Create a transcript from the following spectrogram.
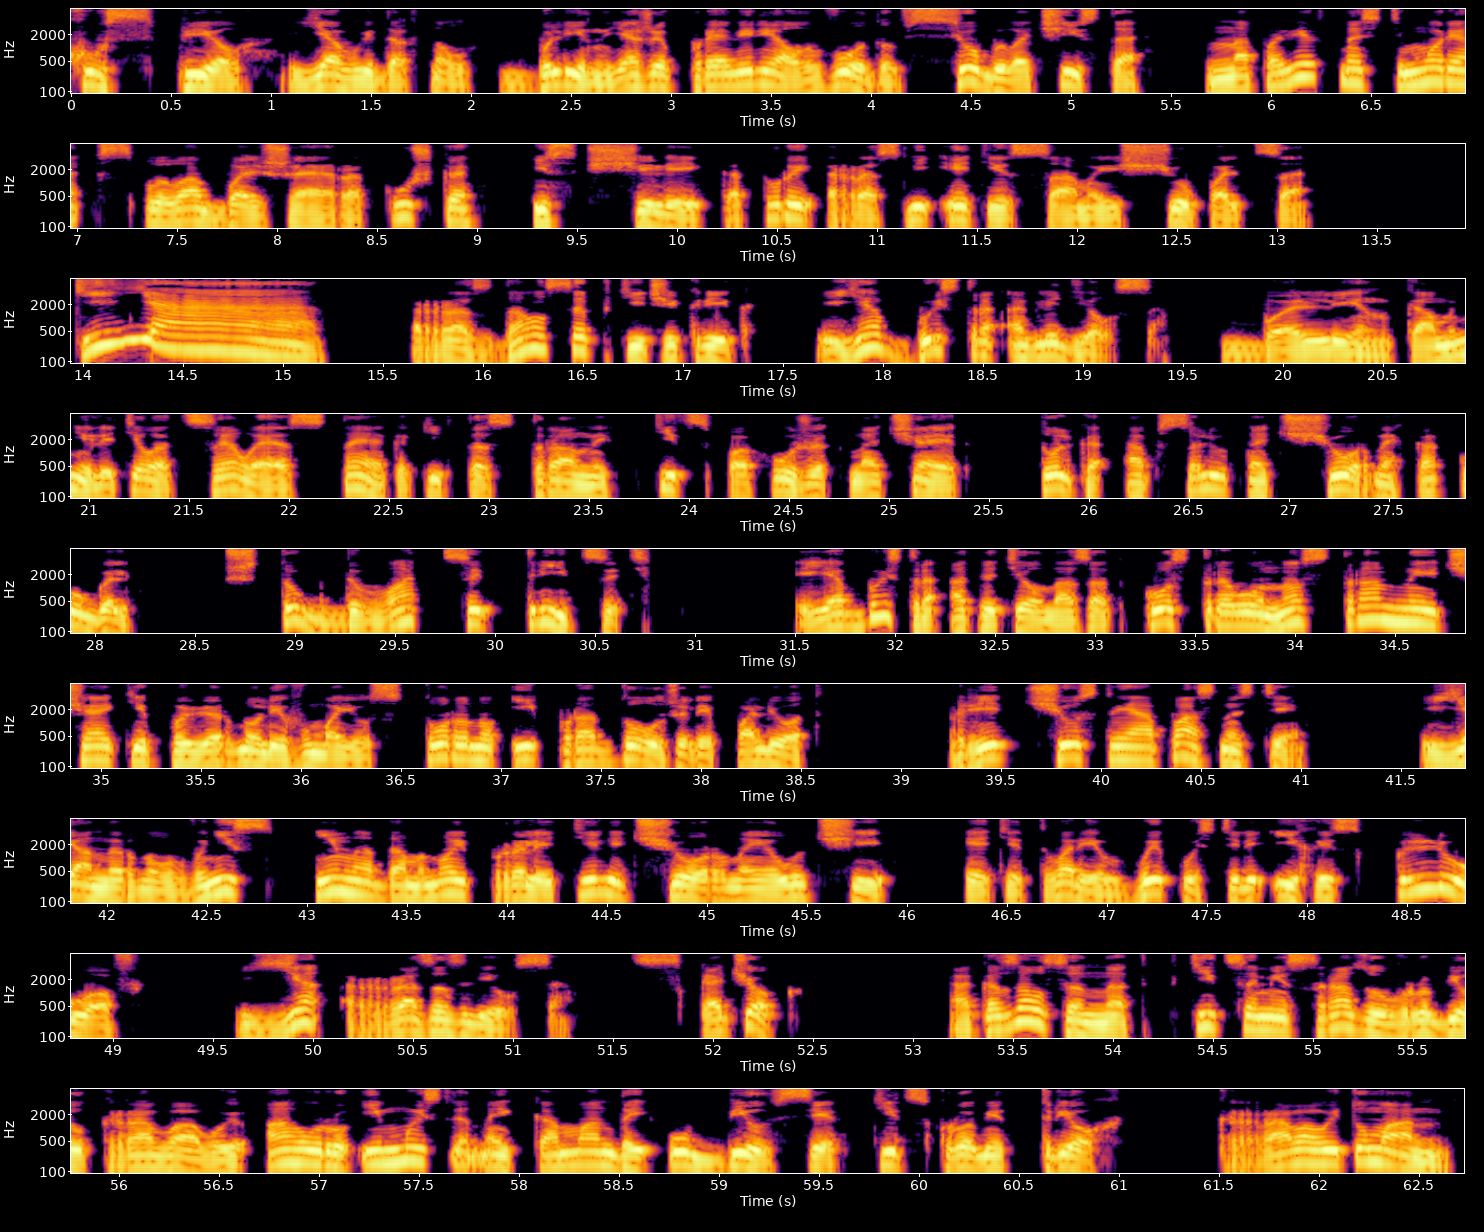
«Успел!» – я выдохнул. «Блин, я же проверял воду, все было чисто!» На поверхность моря всплыла большая ракушка из щелей которой росли эти самые щупальца. «Кия!» – раздался птичий крик, и я быстро огляделся. Блин, ко мне летела целая стая каких-то странных птиц, похожих на чаек, только абсолютно черных, как уголь. Штук двадцать-тридцать. Я быстро отлетел назад к острову, но странные чайки повернули в мою сторону и продолжили полет. Предчувствие опасности. Я нырнул вниз, и надо мной пролетели черные лучи. Эти твари выпустили их из клювов. Я разозлился. Скачок. Оказался над птицами, сразу врубил кровавую ауру и мысленной командой убил всех птиц, кроме трех. Кровавый туман!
